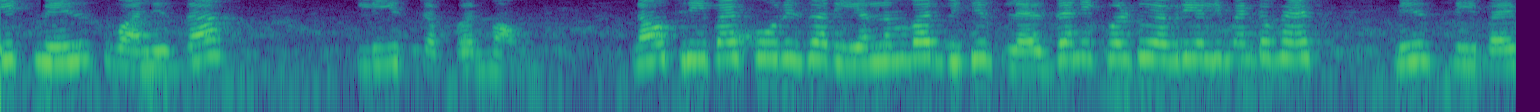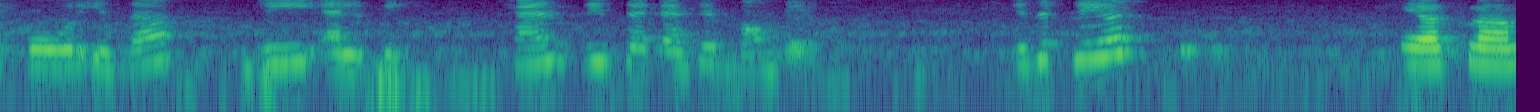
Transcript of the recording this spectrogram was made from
it means one is the least upper bound. Now 3 by 4 is a real number which is less than equal to every element of s means 3 by 4 is the glp hence this set s is bounded is it clear Yes, ma'am.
